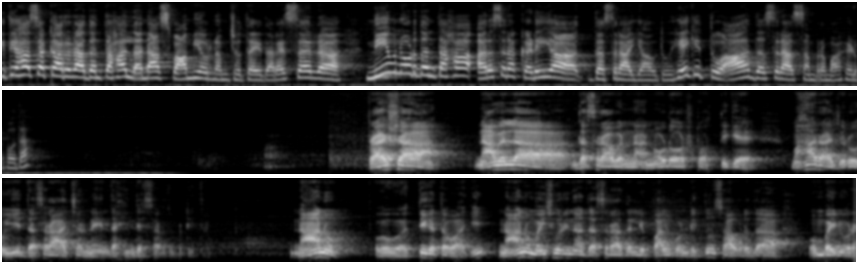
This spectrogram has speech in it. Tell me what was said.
ಇತಿಹಾಸಕಾರರಾದಂತಹ ಲನಾ ಸ್ವಾಮಿ ಅವರು ನಮ್ಮ ಜೊತೆ ಇದ್ದಾರೆ. ಸರ್ ನೀವು ನೋಡಿದಂತಹ ಅರಸರ ಕಡೆಯ ದಸರಾ ಯಾವುದು? ಹೇಗಿತ್ತು ಆ ದಸರಾ ಸಂಭ್ರಮ ಹೇಳ್ಬೋದಾ? ಪ್ರಾಯಶಃ ನಾವೆಲ್ಲ ದಸರಾವನ್ನು ನೋಡುವಷ್ಟು ಹೊತ್ತಿಗೆ ಮಹಾರಾಜರು ಈ ದಸರಾ ಆಚರಣೆಯಿಂದ ಹಿಂದೆ ಸರಿದು ಬಿಟ್ಟಿದ್ರು. ನಾನು ವ್ಯಕ್ತಿಗತವಾಗಿ ನಾನು ಮೈಸೂರಿನ ದಸರಾದಲ್ಲಿ ಪಾಲ್ಗೊಂಡಿದ್ದು ಸಾವಿರದ ಒಂಬೈನೂರ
